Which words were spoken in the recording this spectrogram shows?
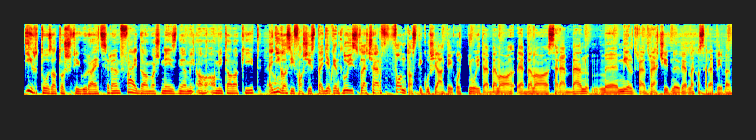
irtózatos figura egyszerűen, fájdalmas nézni, ami, a, amit alakít. Egy igazi fasiszta egyébként Louis Fletcher fantasztikus játékot nyújt ebben a, ebben a szerepben, Mildred Recsid nővérnek a szerepében.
